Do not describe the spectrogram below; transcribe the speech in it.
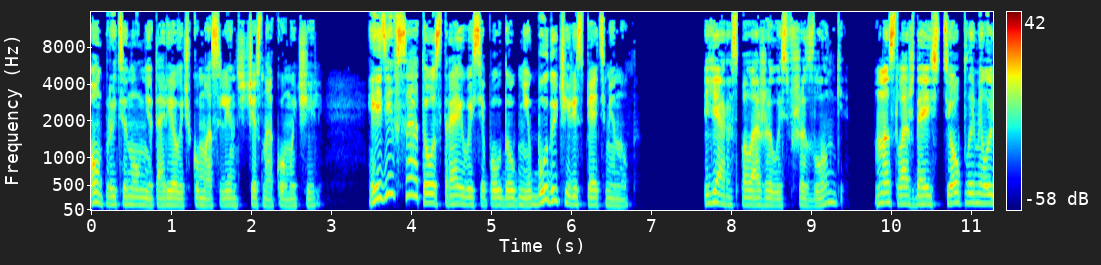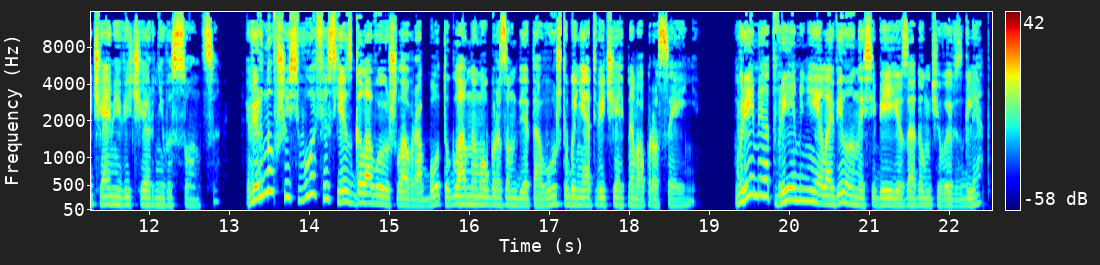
Он протянул мне тарелочку маслин с чесноком и чили. «Иди в сад и устраивайся поудобнее, буду через пять минут». Я расположилась в шезлонге, наслаждаясь теплыми лучами вечернего солнца. Вернувшись в офис, я с головой ушла в работу, главным образом для того, чтобы не отвечать на вопросы Энни. Время от времени я ловила на себе ее задумчивый взгляд,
